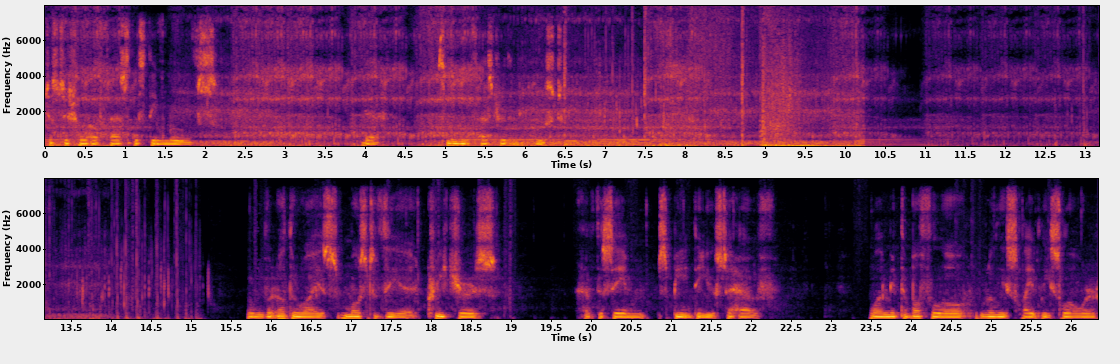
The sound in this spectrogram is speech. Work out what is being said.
just to show how fast this thing moves. Yeah, it's moving faster than it used to. But otherwise most of the uh, creatures have the same speed they used to have. Well, I made the buffalo really slightly slower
